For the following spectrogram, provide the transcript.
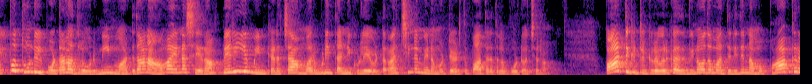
எப்போ தூண்டில் போட்டாலும் அதில் ஒரு மீன் மாட்டுது. ஆனால் அவன் என்ன செய்கிறான் பெரிய மீன் கிடச்சா மறுபடியும் தண்ணிக்குள்ளேயே விட்டுறான். சின்ன மீனை மட்டும் எடுத்து பாத்திரத்தில் போட்டு வச்சிடறான். பார்த்துக்கிட்டு இருக்கிறவருக்கு அது வினோதமாக தெரியுது. நம்ம பார்க்குற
